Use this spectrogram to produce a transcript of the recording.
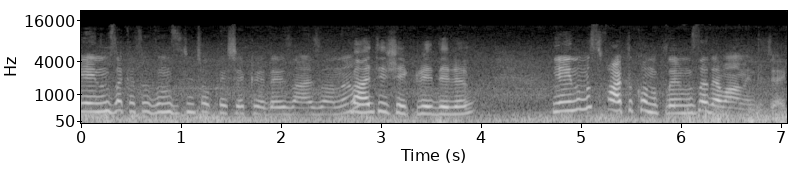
Yayınımıza katıldığınız için çok teşekkür ederiz Arzu Hanım. Ben teşekkür ederim. Yayınımız farklı konuklarımızla devam edecek.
